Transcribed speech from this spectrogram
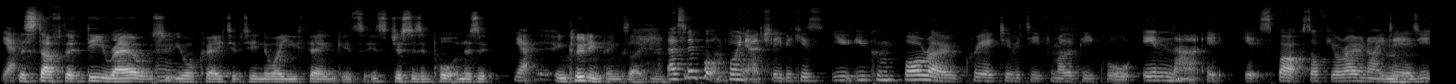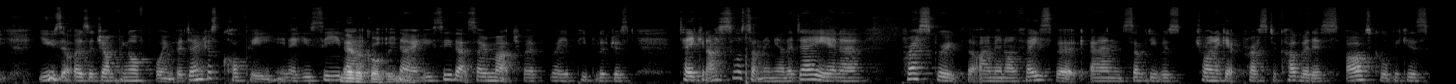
yeah the stuff that derails Mm. your creativity and the way you think is, is just as important as it yeah including things like That's an important point actually because you, you can borrow creativity from other people in that it, it sparks off your own ideas. Mm-hmm. You use it as a jumping off point, but don't just copy. You know, you see that Never copy, you know, no. you see that so much where, where people have just taken I saw something the other day in a press group that I'm in on Facebook and somebody was trying to get press to cover this article because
